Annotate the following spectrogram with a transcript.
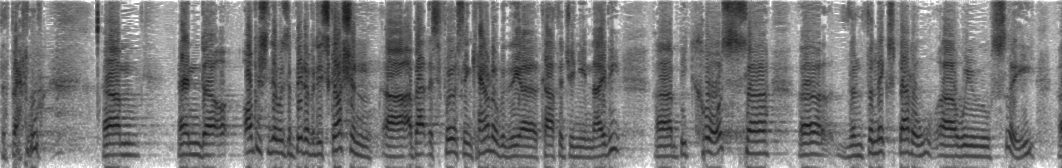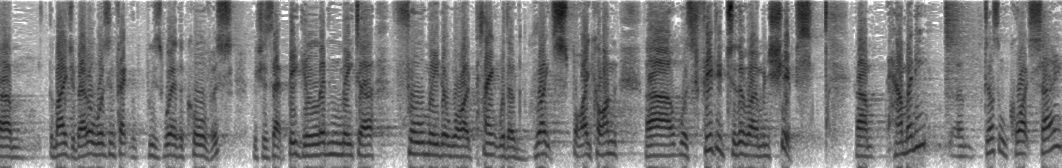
the battle. And uh, obviously, there was a bit of a discussion uh, about this first encounter with the uh, Carthaginian navy uh, because uh, uh, the, the, next battle we will see, um, the major battle, was in fact was where the Corvus, which is that big 11 metre, 4 metre wide plank with a great spike on, was fitted to the Roman ships. Um, how many? Um, doesn't quite say,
